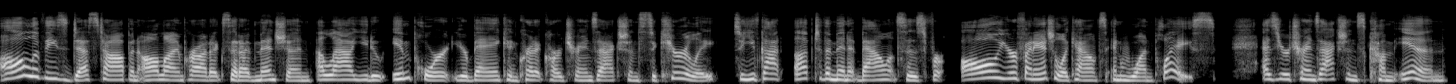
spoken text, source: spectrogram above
All of these desktop and online products that I've mentioned allow you to import your bank and credit card transactions securely, so you've got up to the minute balances for all your financial accounts in one place. As your transactions come in,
